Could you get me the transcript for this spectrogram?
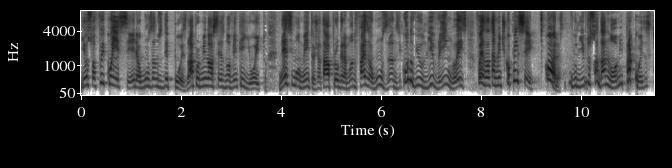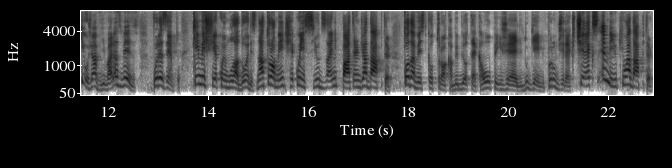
E eu só fui conhecer ele alguns anos depois, lá por 1998. Nesse momento eu já estava programando faz alguns anos e quando vi o livro em inglês foi exatamente o que eu pensei. Ora, o livro só dá nome para coisas que eu já vi várias vezes. Por exemplo, quem mexia com emuladores naturalmente reconhecia o design pattern de adapter. Toda vez que eu troco a biblioteca OpenGL do game por um DirectX, é meio que um adapter.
